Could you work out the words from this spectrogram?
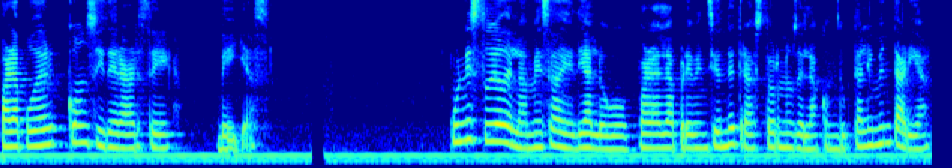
para poder considerarse bellas. Un estudio de la Mesa de Diálogo para la Prevención de Trastornos de la Conducta Alimentaria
